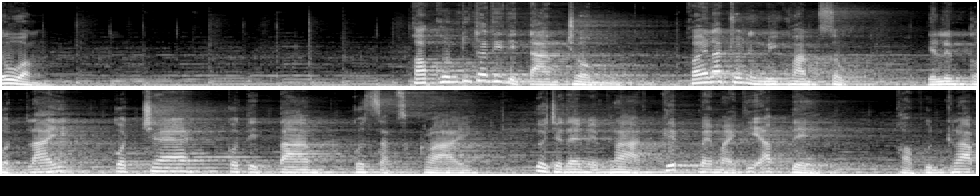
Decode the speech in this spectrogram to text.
ล่วง ขอบคุณทุกท่านที่ติดตามชม ขอให้รับชมอย่างมีความสุข อย่าลืมกดไลค์ กดแชร์ กดติดตาม กด Subscribe เพื่อจะได้ไม่พลาดคลิปใหม่ ๆ ที่อัปเดต ขอบคุณครับ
